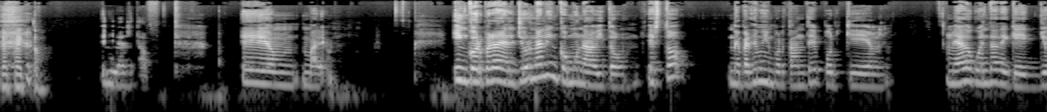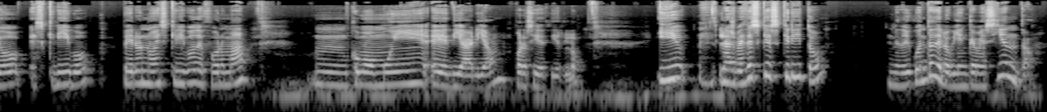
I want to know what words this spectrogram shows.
Perfecto. y ya está. Em, vale. Incorporar el journaling como un hábito. Esto me parece muy importante porque me he dado cuenta de que yo escribo, pero no escribo de forma mm, como muy eh, diaria, por así decirlo. Y las veces que he escrito, me doy cuenta de lo bien que me sienta.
